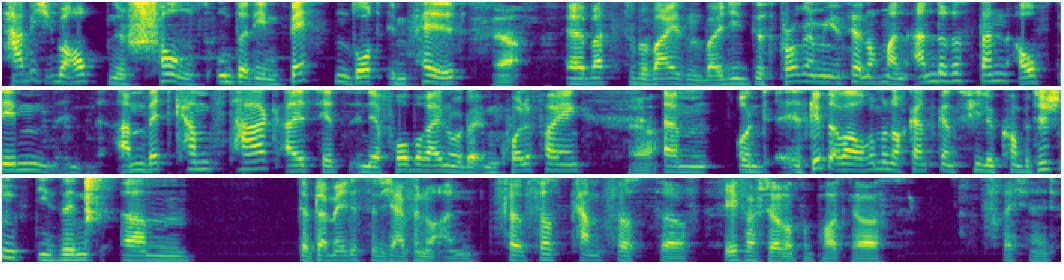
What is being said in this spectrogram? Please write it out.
Habe ich überhaupt eine Chance, unter den Besten dort im Feld Ja. äh, was zu beweisen, weil die, das Programming ist ja nochmal ein anderes dann auf dem am Wettkampftag als jetzt in der Vorbereitung oder im Qualifying. Ja. Ähm, und es gibt aber auch immer noch ganz, ganz viele Competitions, die sind, ähm, da, meldest du dich einfach nur an. First come, first serve. Eva stört uns im Podcast. Frechheit.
